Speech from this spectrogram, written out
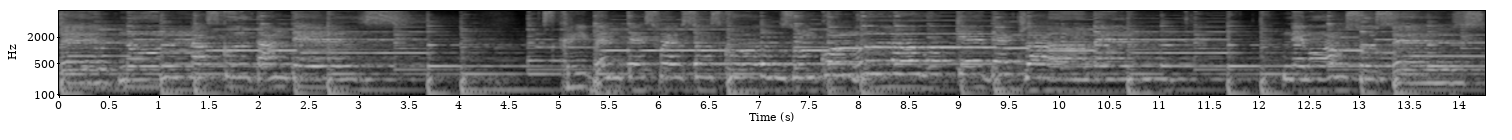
sed non ascultantes Scribentes versos quos um quam nulla voce declament Nemo ausus est.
